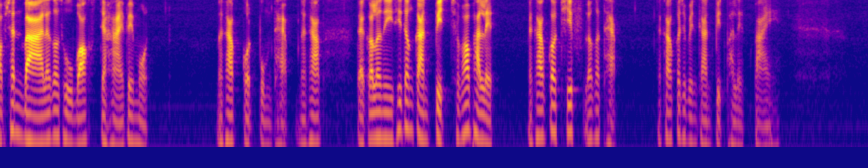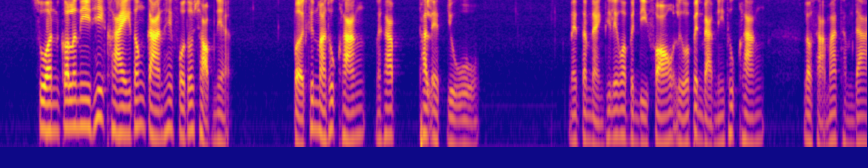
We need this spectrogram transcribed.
Option Bar แล้วก็ Toolbox จะหายไปหมดนะครับ กดปุ่มแท็บนะครับ แต่กรณีที่ต้องการปิดเฉพาะ Palette นะครับก็ Shift แล้วก็แท็บนะครับก็จะเป็นการปิด Palette ไป ส่วนกรณีที่ใครต้องการให้ Photoshop เนี่ยเปิดขึ้นมาทุกครั้งนะครับ Palette อยู่ในตำแหน่งที่เรียกว่าเป็น default หรือว่าเป็นแบบนี้ทุกครั้ง เราสามารถทำได้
